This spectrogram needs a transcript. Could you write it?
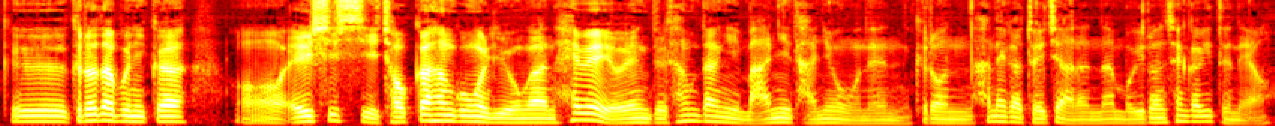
그 그러다 보니까 어, LCC 저가 항공을 이용한 해외 여행들 상당히 많이 다녀오는 그런 한 해가 되지 않았나 뭐 이런 생각이 드네요.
